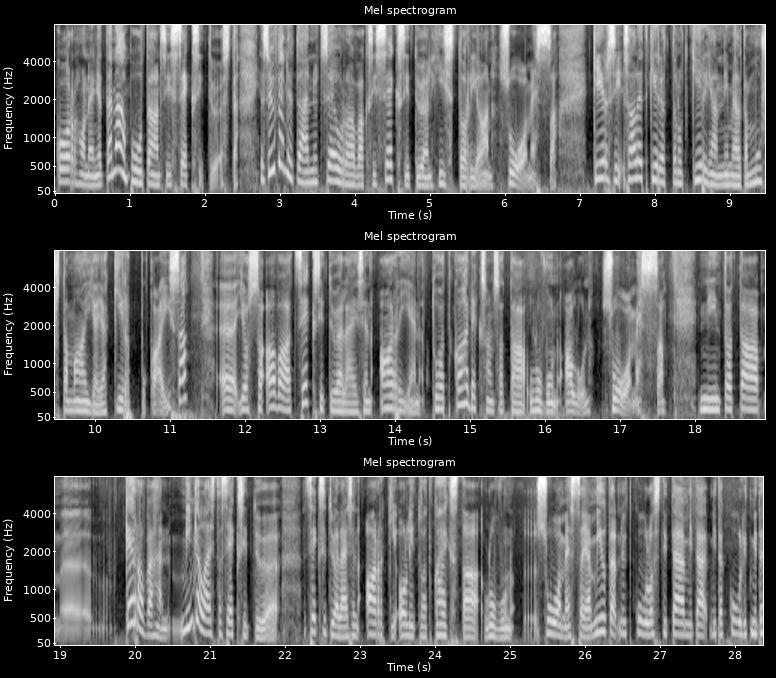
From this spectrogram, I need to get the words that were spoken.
Korhonen. Ja tänään puhutaan siis seksityöstä. Ja syvennytään nyt seuraavaksi seksityön historiaan Suomessa. Kirsi, sä olet kirjoittanut kirjan nimeltä Musta Maija ja Kirppu Kaisa, jossa avaat seksityöläisen arjen 1800-luvun alun Suomessa. Niin tota, kerro vähän, minkälaista seksityö, seksityöläisen arki oli 1800-luvun Suomessa ja miltä nyt kuulosti tämä, mitä, mitä kuulit, mitä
